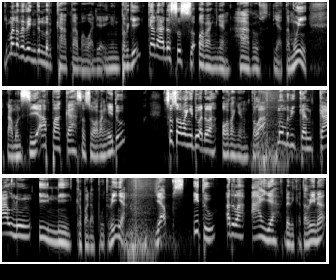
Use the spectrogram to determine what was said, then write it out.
Di mana Reddington berkata bahwa dia ingin pergi karena ada seseorang yang harus dia temui. Namun siapakah seseorang itu? Seseorang itu adalah orang yang telah memberikan kalung ini kepada putrinya. Yaps, itu adalah ayah dari Katarina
